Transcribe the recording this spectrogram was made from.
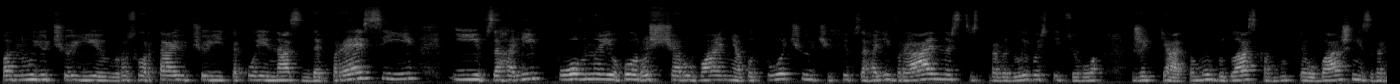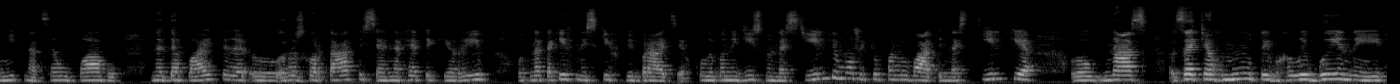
пануючої, розгортаючої такої нас депресії, і взагалі повного розчарування в оточуючих, і взагалі в реальності, справедливості цього життя. Тому, будь ласка, будьте уважні, зверніть на це увагу. Не давайте е, розгортатися енергетики риб от на таких низьких вібраціях, коли вони дійсно настільки можуть опанувати, настільки е, в нас затягнути в глибини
